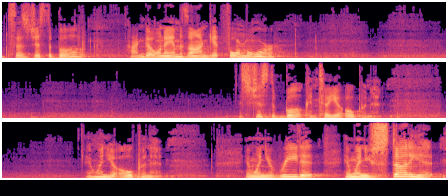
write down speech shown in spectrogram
It says just a book. I can go on Amazon and get four more. It's just a book until you open it. And when you open it, and when you read it, and when you study it,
